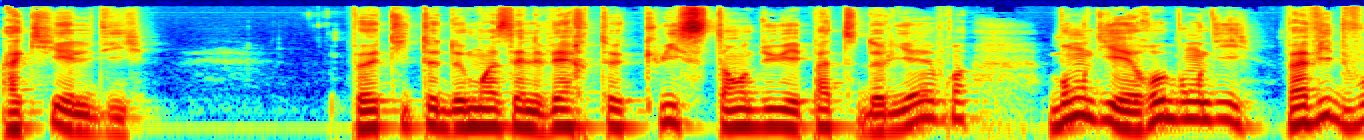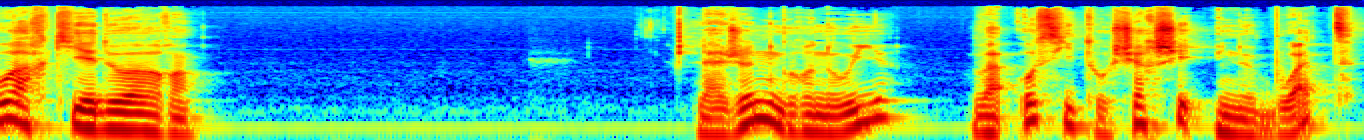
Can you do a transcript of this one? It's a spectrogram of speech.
à qui elle dit Petite demoiselle verte, cuisse tendue et patte de lièvre, bondit et rebondit, va vite voir qui est dehors. La jeune grenouille va aussitôt chercher une boîte,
